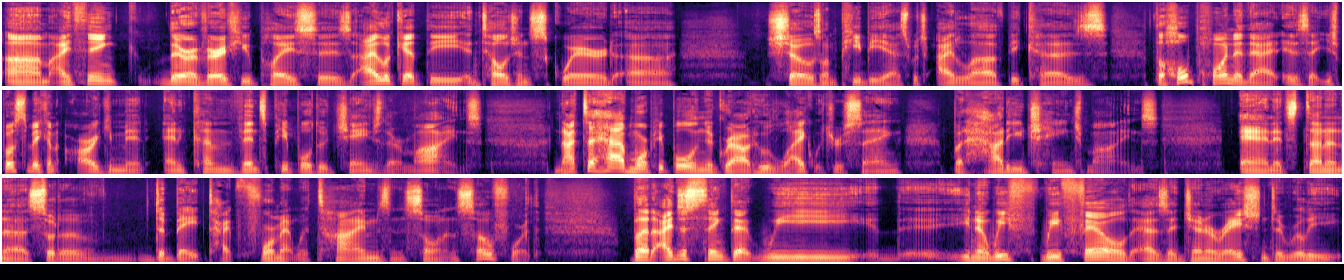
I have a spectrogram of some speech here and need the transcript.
Um, I think there are very few places. I look at the Intelligence Squared uh, shows on PBS, which I love because the whole point of that is that you're supposed to make an argument and convince people to change their minds. Not to have more people in the crowd who like what you're saying, but how do you change minds? And it's done in a sort of debate type format with times and so on and so forth. But I just think that we, you know, we we failed as a generation to really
